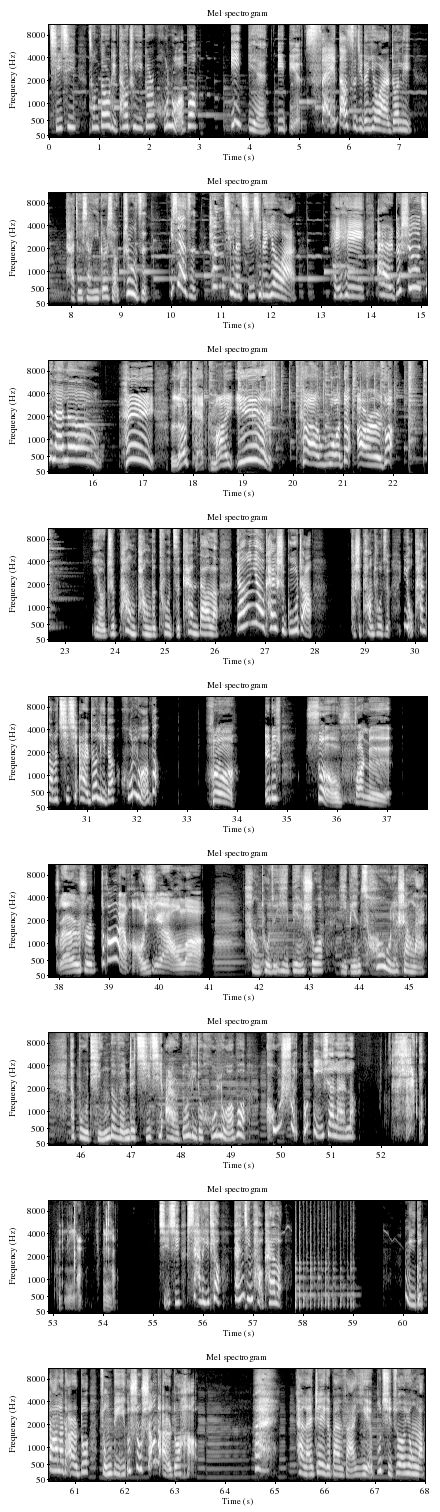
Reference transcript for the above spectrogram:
琪琪从兜里掏出一根胡萝卜，一点一点塞到自己的右耳朵里，它就像一根小柱子，一下子撑起了琪琪的右耳。嘿嘿，耳朵竖起来喽 Hey, look at my ears！看我的耳朵。有只胖胖的兔子看到了，刚要开始鼓掌，可是胖兔子又看到了琪琪耳朵里的胡萝卜。哼，It is so funny，真是太好笑了。胖兔子一边说，一边凑了上来，他不停地闻着琪琪耳朵里的胡萝卜，口水都滴下来了。琪琪吓了一跳，赶紧跑开了。一个耷拉的耳朵总比一个受伤的耳朵好。唉，看来这个办法也不起作用了。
